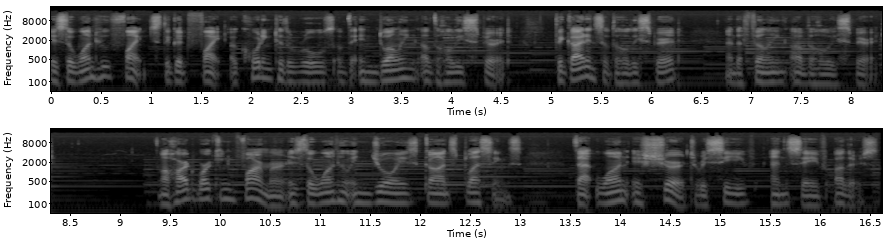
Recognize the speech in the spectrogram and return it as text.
is the one who fights the good fight according to the rules of the indwelling of the Holy Spirit, the guidance of the Holy Spirit, and the filling of the Holy Spirit. A hard-working farmer is the one who enjoys God's blessings, that one is sure to receive and save others.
